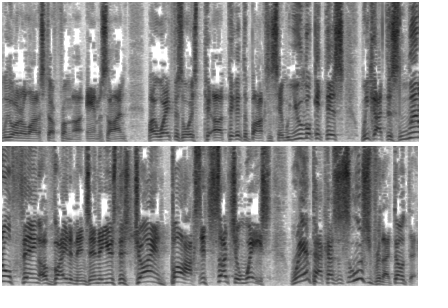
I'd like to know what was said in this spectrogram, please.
We order a lot of stuff from uh, Amazon. My wife is always p- uh, pick up the box and say, "Will you look at this? We got this little thing of vitamins, and they use this giant box. It's such a waste." Ranpak has a solution for that, don't they?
